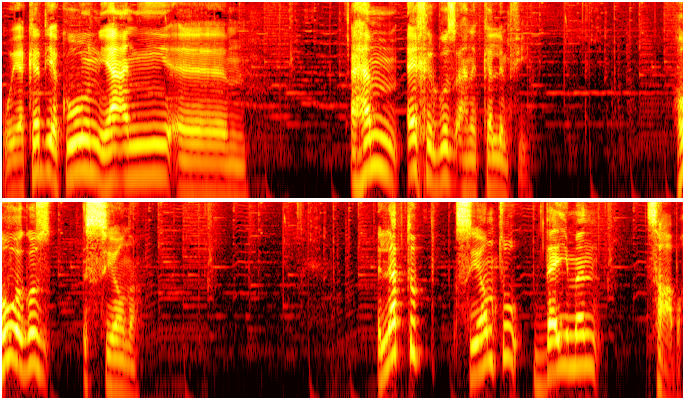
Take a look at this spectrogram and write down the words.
ويكاد يكون يعني أهم آخر جزء هنتكلم فيه. هو جزء الصيانة. اللابتوب صيانته دايما صعبة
